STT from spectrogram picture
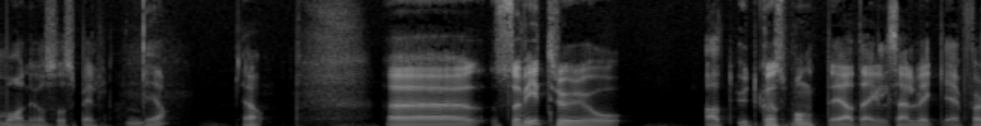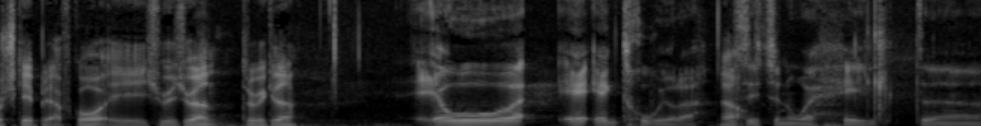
må han jo også spille. Ja. Ja. Eh, så vi tror jo at utgangspunktet er at Egil Selvik er førstekeeper i FK i 2021, tror vi ikke det? Jo, jeg, jeg tror jo det. Ja. Hvis ikke noe helt uh,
